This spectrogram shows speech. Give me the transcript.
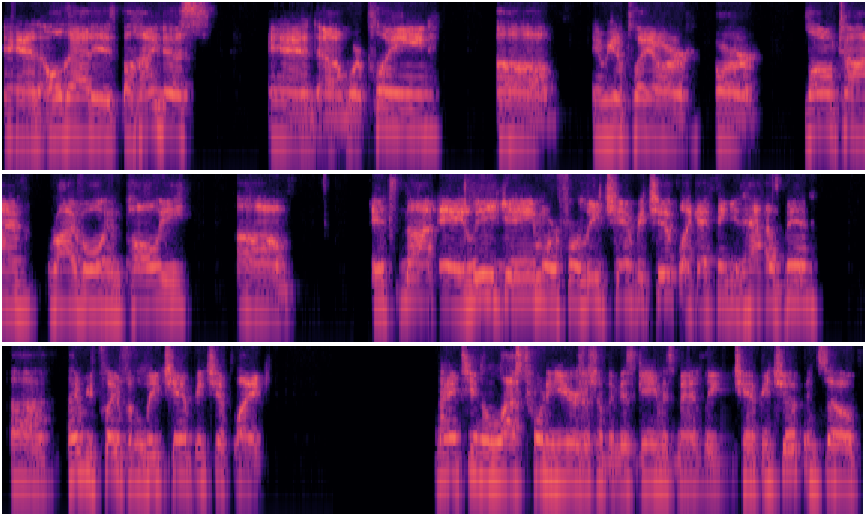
and all that is behind us. And um, we're playing, um, and we're gonna play our our longtime rival in Poly. Um, it's not a league game or for league championship like I think it has been. Uh, I think we played for the league championship like 19 of the last 20 years or something. This game has meant league championship, and so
